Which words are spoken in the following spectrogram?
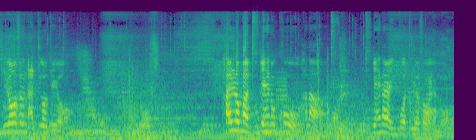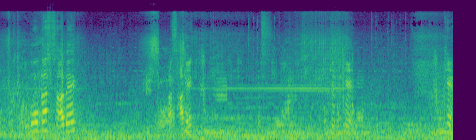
질럿은 안 찍어도 돼요. 파일럿만 두 개 해놓고 하나, 둘, 두 개 해놔야 인구가 뚫려서 그리고 가스 400, 가스 400. 됐어. 동캐, 동캐, 동캐.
